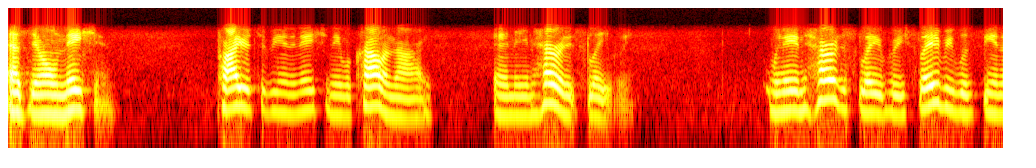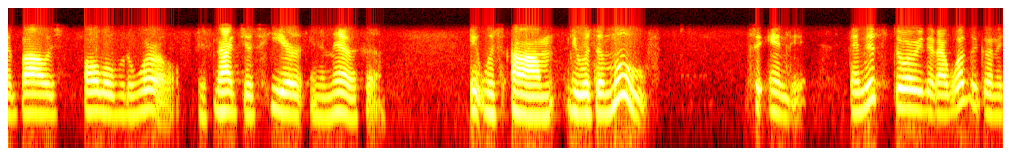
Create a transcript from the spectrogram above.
as their own nation. Prior to being a nation, they were colonized and they inherited slavery. When they inherited slavery, slavery was being abolished all over the world. It's not just here in America. It was um there was a move to end it. And this story that I wasn't going to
